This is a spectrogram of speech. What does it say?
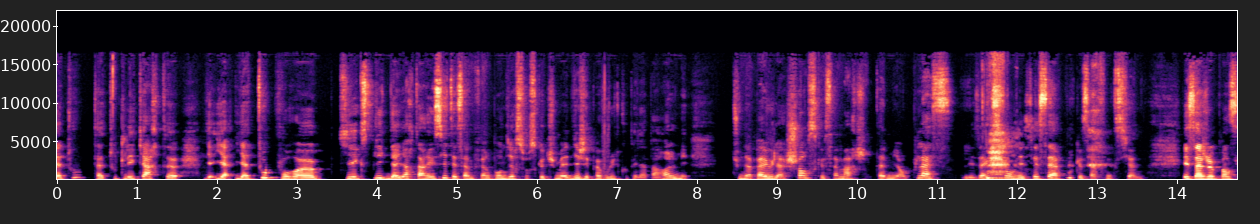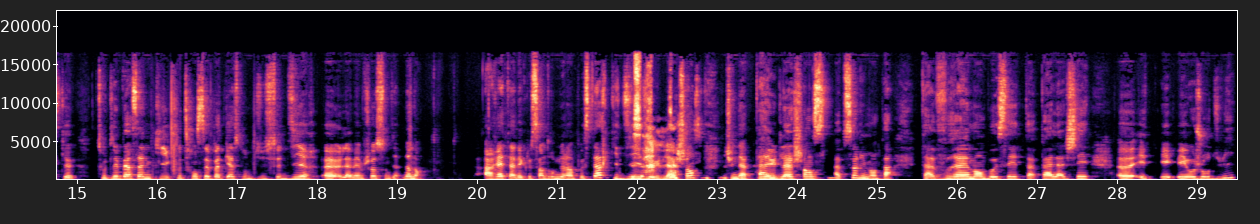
y a tout, tu as toutes les cartes, il y a, y a, tout pour euh, qui explique d'ailleurs ta réussite et ça me fait rebondir sur ce que tu m'as dit, j'ai pas voulu te couper la parole, mais tu n'as pas eu la chance que ça marche, tu as mis en place les actions nécessaires pour que ça fonctionne. Et ça, je pense que toutes les personnes qui écouteront ce podcast ont dû se dire euh, la même chose, sont dire non, non, arrête avec le syndrome de l'imposteur qui dit j'ai eu de la chance. tu n'as pas eu de la chance, absolument pas. Tu as vraiment bossé, tu n'as pas lâché. Euh, et, et, et aujourd'hui,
